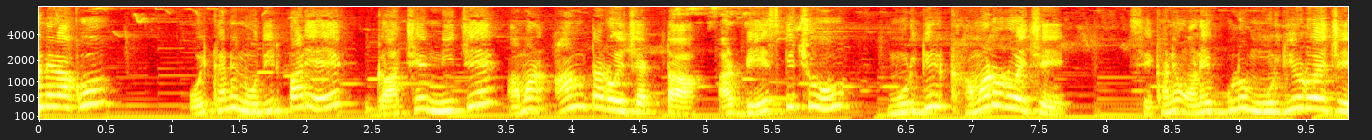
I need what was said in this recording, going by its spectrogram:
ওইখানে রাখো। ওইখানে নদীর পাড়ে গাছের নিচে আমার আংটা রয়েছে একটা, আর বেশ কিছু মুরগির খামারও রয়েছে। সেখানে অনেকগুলো মুরগিও রয়েছে।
